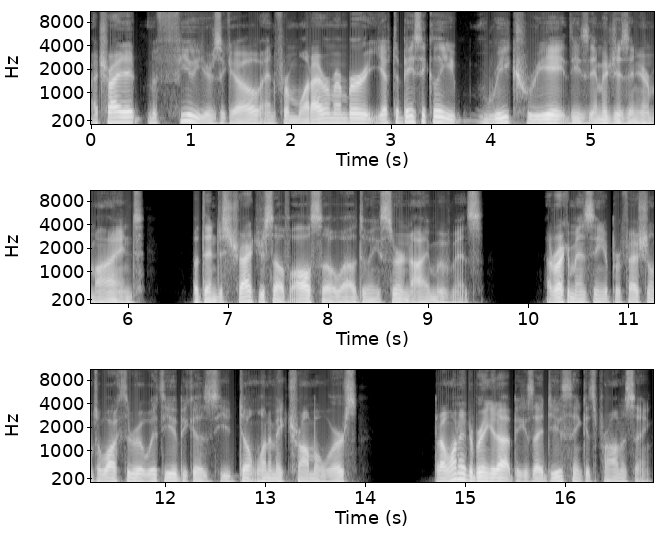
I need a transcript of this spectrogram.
I tried it a few years ago, and from what I remember, you have to basically recreate these images in your mind, but then distract yourself also while doing certain eye movements. I recommend seeing a professional to walk through it with you because you don't want to make trauma worse. But I wanted to bring it up because I do think it's promising.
